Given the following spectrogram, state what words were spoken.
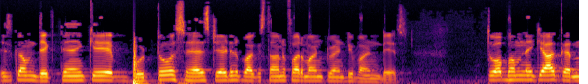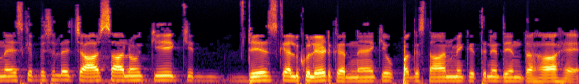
اس کا ہم دیکھتے ہیں کہ Bhutto has stayed in Pakistan for one twenty one days. تو اب ہم نے کیا کرنا ہے؟ اس کے پچھلے چار سالوں کی ڈیز کیلکولیٹ کرنا ہے کہ وہ پاکستان میں کتنے دن رہا ہے۔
